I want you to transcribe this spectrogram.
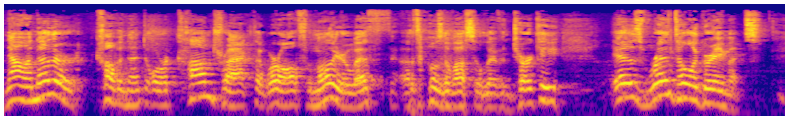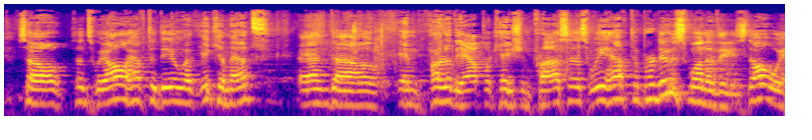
Now, another covenant or contract that we're all familiar with, uh, those of us who live in Turkey, is rental agreements. So, since we all have to deal with ikamets, and uh, in part of the application process, we have to produce one of these, don't we?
